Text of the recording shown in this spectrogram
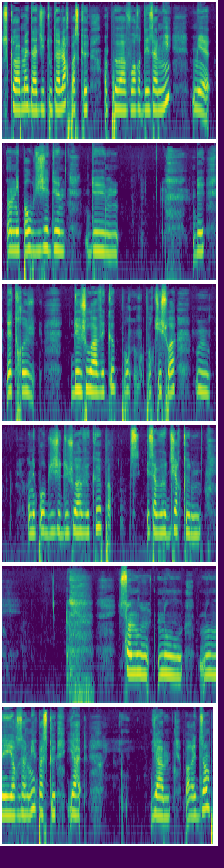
ce que Ahmed a dit tout à l'heure parce que on peut avoir des amis, mais on n'est pas obligé de de de d'être de jouer avec eux pour pour qu'ils soient on n'est pas obligé de jouer avec eux et ça veut dire que ils sont nos, meilleurs amis parce que il y a y a, par exemple,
